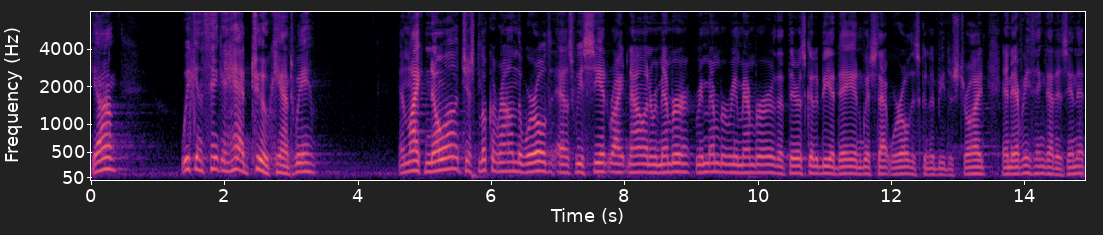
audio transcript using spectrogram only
Yeah, we can think ahead too, can't we? And like Noah, just look around the world as we see it right now and remember, remember, remember that there's going to be a day in which that world is going to be destroyed and everything that is in it.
